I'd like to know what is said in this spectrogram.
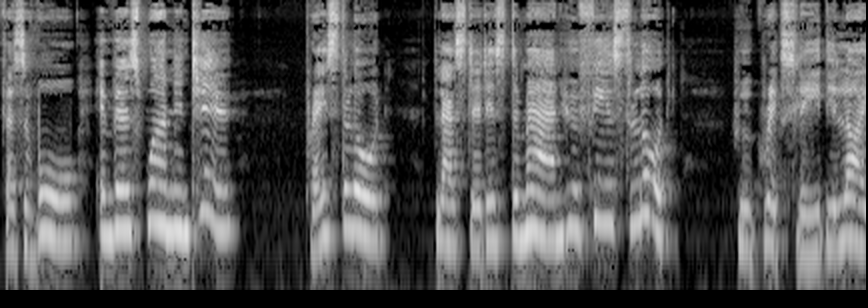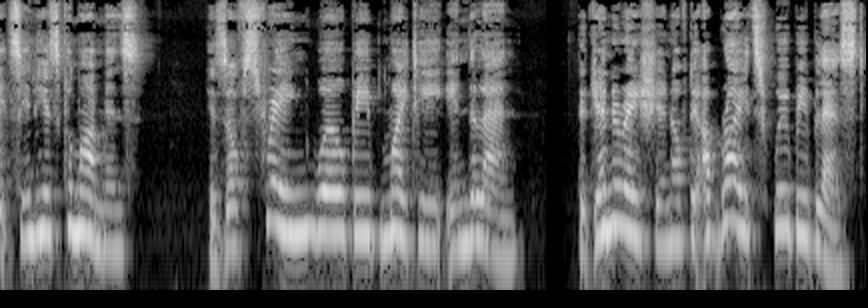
First of all, in verse 1 and 2, Praise the Lord. Blessed is the man who fears the Lord, who greatly delights in his commandments. His offspring will be mighty in the land. The generation of the upright will be blessed.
